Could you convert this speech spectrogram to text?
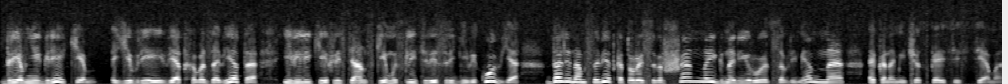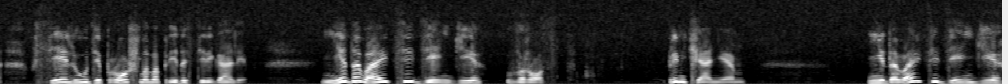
Древние греки, евреи Ветхого Завета и великие христианские мыслители Средневековья дали нам совет, который совершенно игнорирует современная экономическая система. Все люди прошлого предостерегали. Не давайте деньги в рост. Примечание. Не давайте деньги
